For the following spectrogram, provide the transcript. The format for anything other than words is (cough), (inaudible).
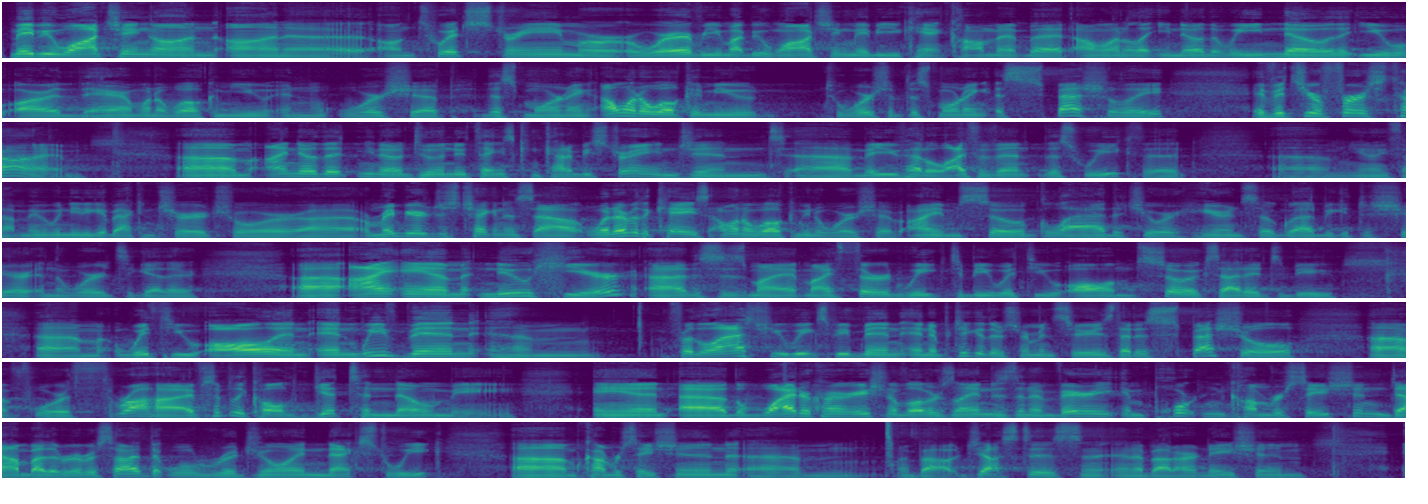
maybe watching on, on, uh, on Twitch stream or, or, wherever you might be watching, maybe you can't comment, but I want to let you know that we know that you are there. I want to welcome you in worship this morning. I want to welcome you to worship this morning, especially if it's your first time. Um, I know that, you know, doing new things can kind of be strange, and uh, maybe you've had a life event this week that um, you know, you thought maybe we need to get back in church, or, uh, or maybe you're just checking us out. Whatever the case, I want to welcome you to worship. I am so glad that you are here and so glad we get to share in the Word together. Uh, I am new here. Uh, this is my, my third week to be with you all. I'm so excited to be um, with you all. And, and we've been. Um, for the last few weeks, we've been in a particular sermon series that is special uh, for Thrive, simply called Get to Know Me. And uh, the wider congregation of Lovers Lane is in a very important conversation down by the riverside that we'll rejoin next week. Um, conversation um, about justice and, and about our nation.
